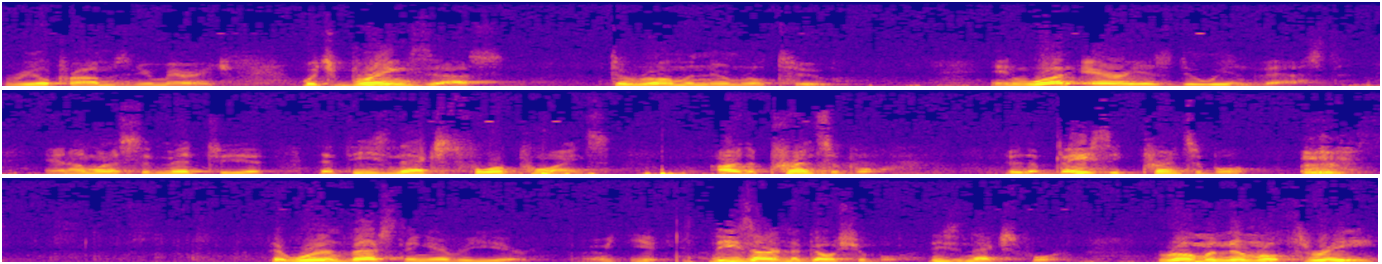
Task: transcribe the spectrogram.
Real problems in your marriage. Which brings us to Roman numeral 2. In what areas do we invest? And I'm going to submit to you that these next four points are the principle. They're the basic principle that we're investing every year. I mean, you, these aren't negotiable, these next four. Roman numeral 3,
